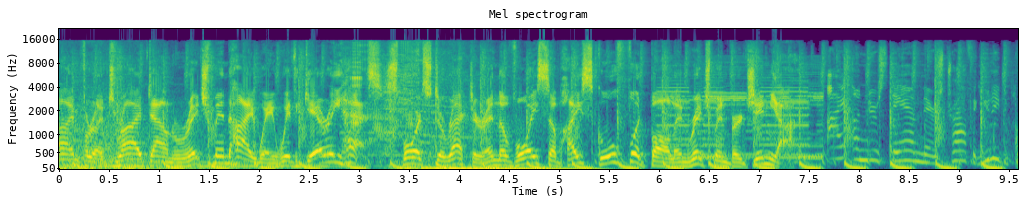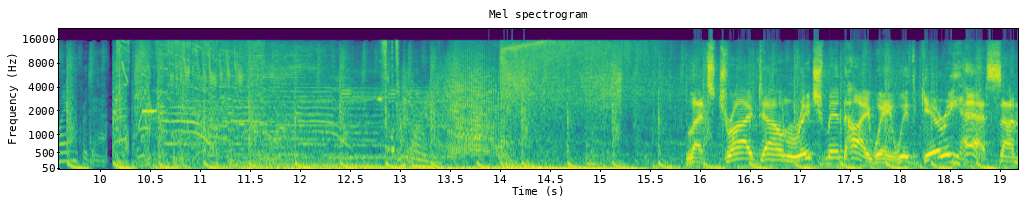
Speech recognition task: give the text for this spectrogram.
Time for a drive down Richmond Highway with Gary Hess, sports director and the voice of high school football in Richmond, Virginia. I understand there's traffic. You need to plan for that. Let's drive down Richmond Highway with Gary Hess on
